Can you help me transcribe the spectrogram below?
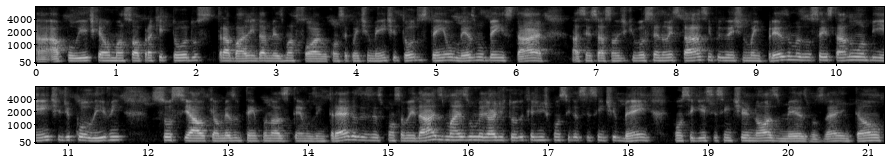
A, a política é uma só para que todos trabalhem da mesma forma, consequentemente, todos tenham o mesmo bem-estar, a sensação de que você não está simplesmente numa empresa, mas você está num ambiente de coliving social, que ao mesmo tempo nós temos entregas e responsabilidades, mas o melhor de tudo é que a gente consiga se sentir bem, conseguir se sentir nós mesmos, né? Então,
